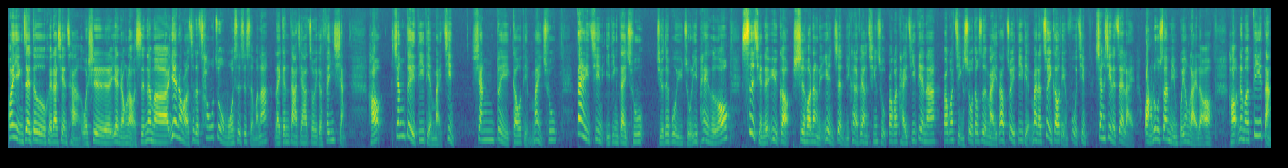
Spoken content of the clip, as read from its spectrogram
欢迎再度回到现场，我是燕荣老师。那么燕荣老师的操作模式是什么呢？来跟大家做一个分享。好，相对低点买进，相对高点卖出，带进一定带出，绝对不与主力配合哦。事前的预告，事后让你验证，你看得非常清楚。包括台积电啊，包括景硕，都是买到最低点，卖到最高点附近。相信了再来，网络酸民不用来了哦。好，那么低档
